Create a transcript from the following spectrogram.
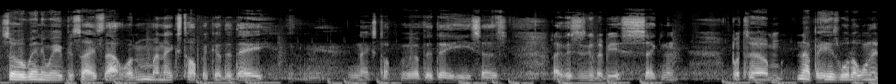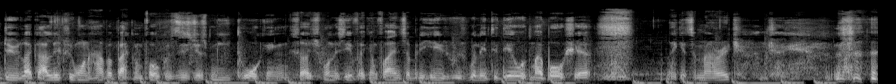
So anyway, besides that one, my next topic of the day, next topic of the day, he says, like this is gonna be a segment. But um, no, but here's what I want to do. Like I literally want to have a back and forth because this is just me talking. So I just want to see if I can find somebody here who's willing to deal with my bullshit like it's a marriage. I'm joking.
